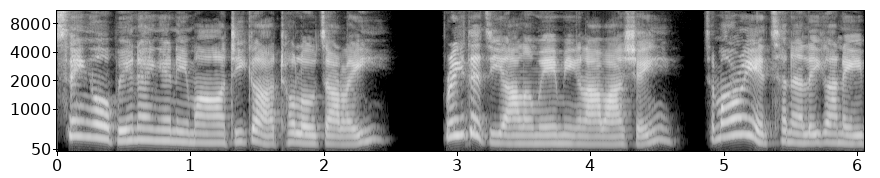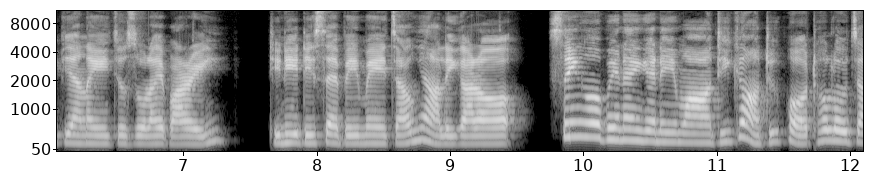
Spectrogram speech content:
စင်ကိုဘေးနိုင်ငံတွေမှာအဓိကထုတ်လုပ်ကြလေပရိသတ်ကြီးအားလုံးပဲမင်္ဂလာပါရှင်ကျမတို့ရဲ့ channel လေးကနေပြန်လည်ကြိုဆိုလိုက်ပါရယ်ဒီနေ့တင်ဆက်ပေးမယ့်အကြောင်းအရာလေးကတော့စင်ကိုဘေးနိုင်ငံတွေမှာအဓိကတူဖို့ထုတ်လုပ်ကြ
